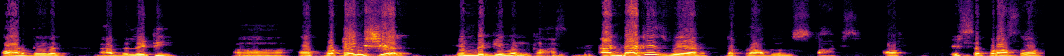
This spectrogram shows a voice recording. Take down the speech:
or their ability uh, or potential in the given caste. And that is where the problem starts. Or it's a process of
